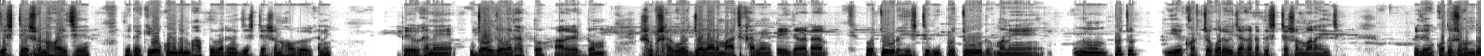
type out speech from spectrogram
যে স্টেশন হয়েছে, যেটা কেউ কোনোদিন ভাবতে পারেনি যে স্টেশন হবে ওইখানে। তো ওখানে জল জমে থাকতো, আর একদম সুপসাগর জলার মাঝখানে। তো এই জায়গাটা প্রচুর হিস্ট্রি প্রচুর মানে প্রচুর ইয়ে খরচ করে ওই জায়গাটাতে স্টেশন বানাইছে। কত সুন্দর,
